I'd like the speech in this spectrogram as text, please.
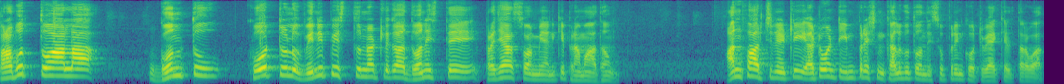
ప్రభుత్వాల గొంతు కోర్టులు వినిపిస్తున్నట్లుగా ధ్వనిస్తే ప్రజాస్వామ్యానికి ప్రమాదం. అన్ఫార్చునేట్లీ అటువంటి ఇంప్రెషన్ కలుగుతోంది సుప్రీంకోర్టు వ్యాఖ్యల తర్వాత.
